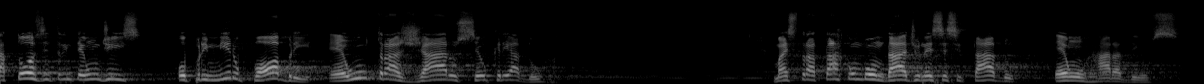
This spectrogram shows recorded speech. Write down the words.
14, 31 diz: oprimir o pobre é ultrajar o seu Criador, mas tratar com bondade o necessitado é honrar a Deus.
